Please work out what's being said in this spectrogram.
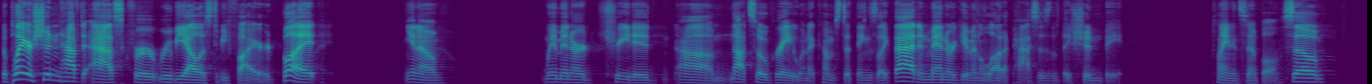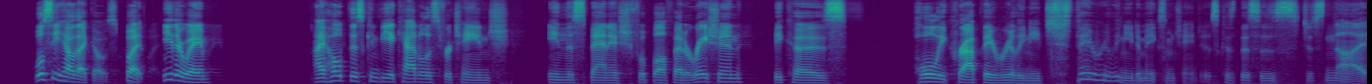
the players shouldn't have to ask for Rubiales to be fired, but, you know, women are treated um, not so great when it comes to things like that, and men are given a lot of passes that they shouldn't be. Plain and simple. So, we'll see how that goes. But either way, I hope this can be a catalyst for change in the Spanish Football Federation because holy crap they really need they really need to make some changes cuz this is just not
